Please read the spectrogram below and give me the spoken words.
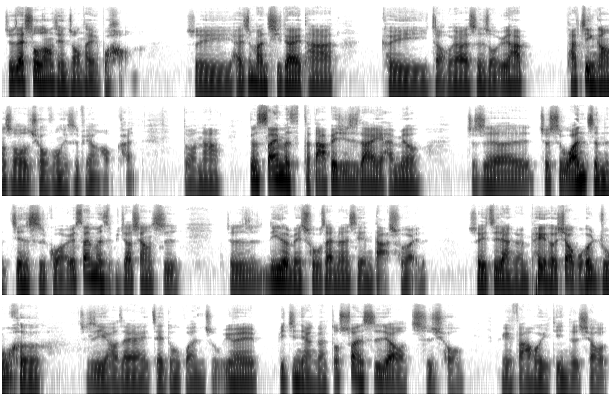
就在受伤前状态也不好嘛，所以还是蛮期待他可以找回他的身手，因为他他健康的时候球风也是非常好看，对吧？那跟 Simons 的搭配其实大家也还没有就是就是完整的见识过，因为 Simons 比较像是就是 leader 没出赛那段时间打出来的，所以这两个人配合效果会如何，就是也要再再多关注，因为毕竟两个人都算是要持球。可以发挥一定的效，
